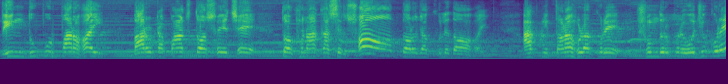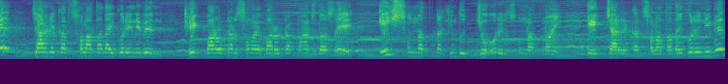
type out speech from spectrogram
দিন দুপুর পার হয়, বারোটা পাঁচ দশ হয়েছে, তখন আকাশের সব দরজা খুলে দেওয়া হয়। আপনি তাড়াহুড়া করে, সুন্দর করে অজু করে চার রেখাত সলাত আদায় করে নেবেন। ঠিক বারোটার সময়, বারোটা পাঁচ দশে। এই সোননাথটা কিন্তু জোহরের সোননাথ নয়। এই চার রেখাত সলাত আদায় করে নেবেন।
